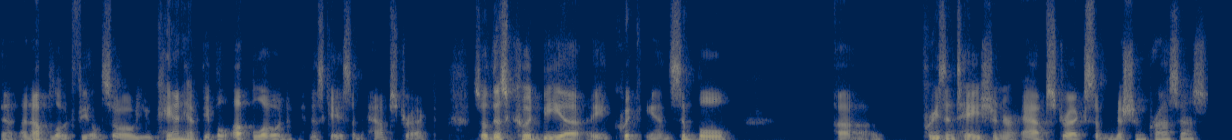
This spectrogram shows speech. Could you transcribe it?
an upload field. So you can have people upload, in this case, an abstract. So this could be a, a quick and simple uh, presentation or abstract submission process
